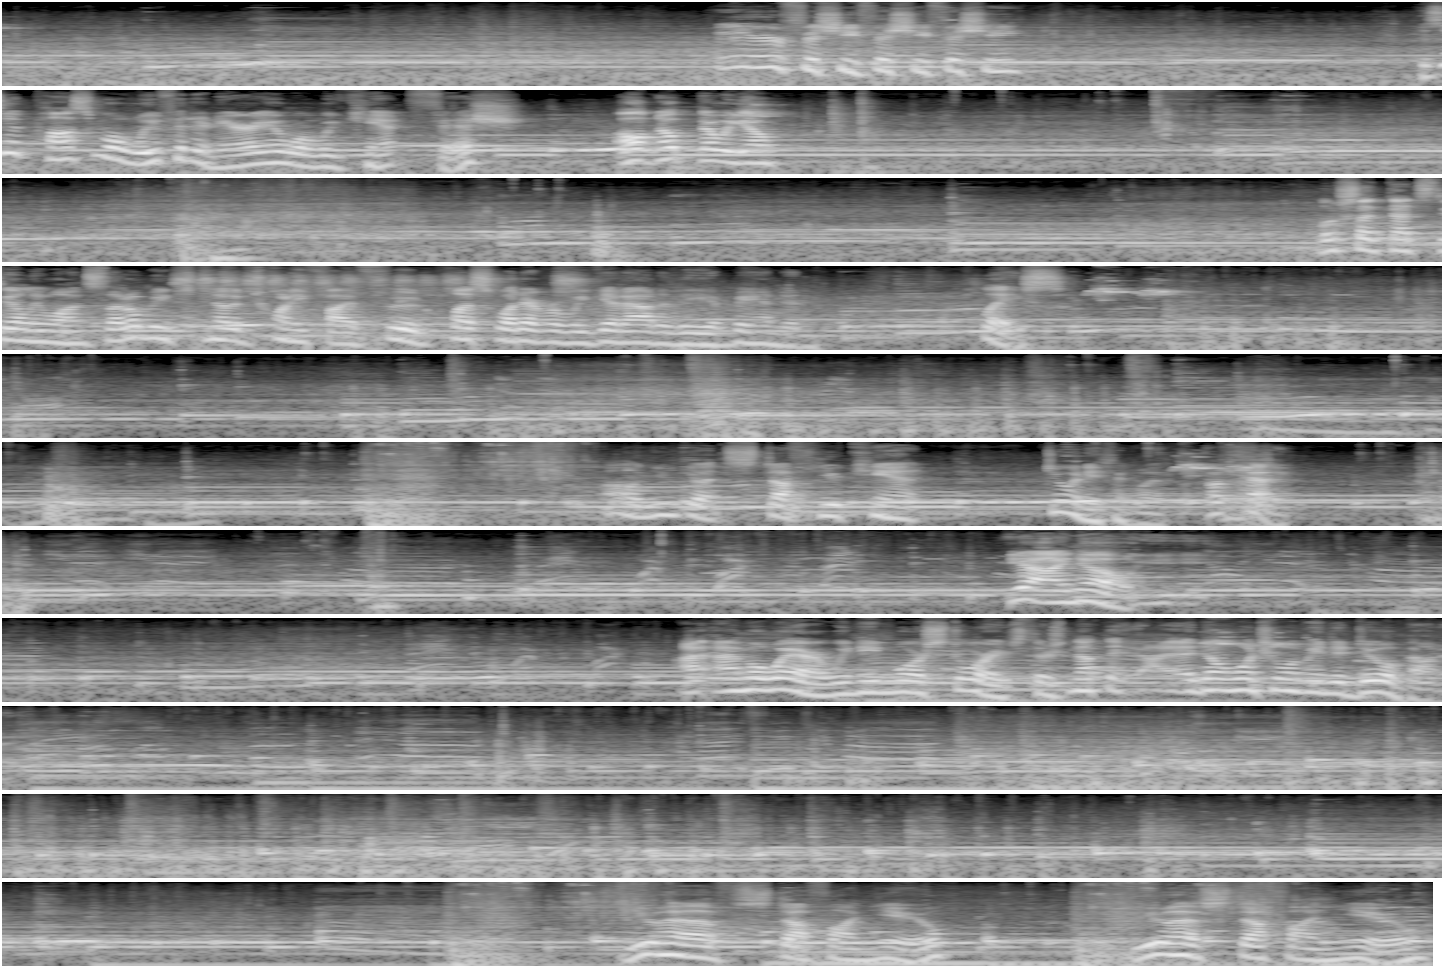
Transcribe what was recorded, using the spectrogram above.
Here, fishy, fishy, fishy. Is it possible we've hit an area where we can't fish? Oh, nope, there we go. Looks like that's the only one, so that'll be another 25 food, plus whatever we get out of the abandoned place. Stuff you can't do anything with. Okay. Yeah, I know. I, am aware we need more storage. There's nothing. I don't want you want me to do about it. Have stuff on you. You have stuff on you.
